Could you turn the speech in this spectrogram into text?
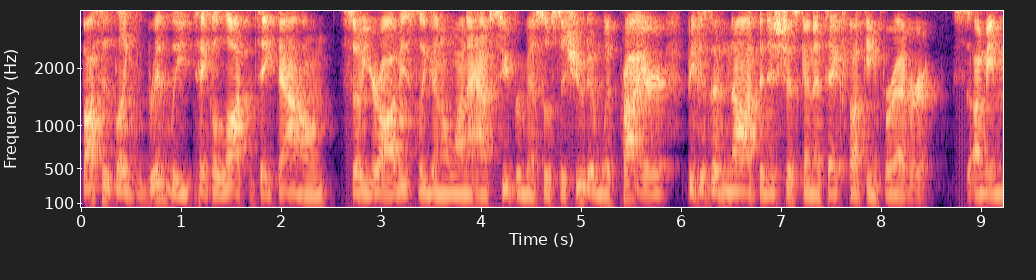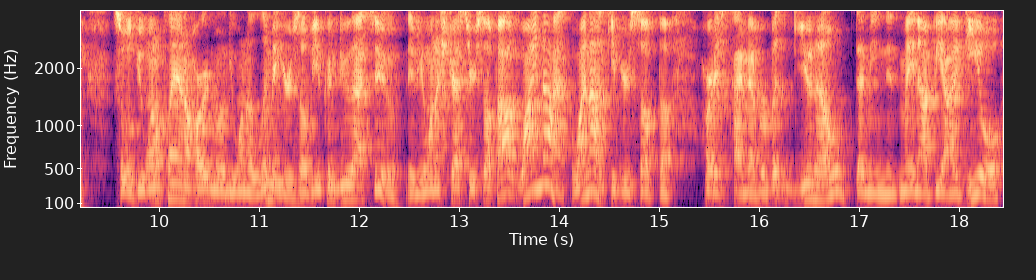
bosses like Ridley take a lot to take down. So you're obviously gonna want to have super missiles to shoot him with prior, because if not, then it's just gonna take fucking forever. So, I mean, so if you want to play on a hard mode, you want to limit yourself, you can do that too. If you want to stress yourself out, why not? Why not give yourself the hardest time ever? But you know, I mean, it may not be ideal,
